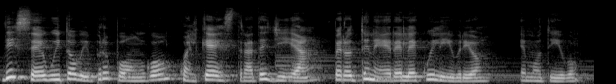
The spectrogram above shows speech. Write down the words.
Di seguito vi propongo qualche strategia per ottenere l'equilibrio emotivo.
